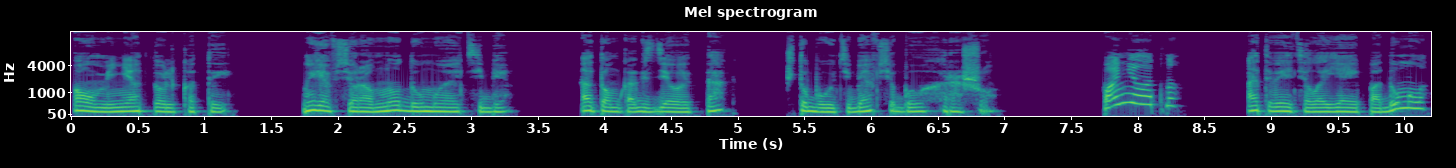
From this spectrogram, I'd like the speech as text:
а у меня только ты. Но я все равно думаю о тебе, о том, как сделать так, чтобы у тебя все было хорошо. «Понятно», — ответила я и подумала,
